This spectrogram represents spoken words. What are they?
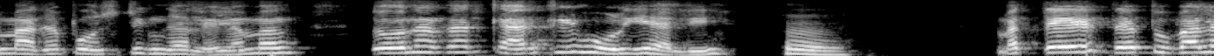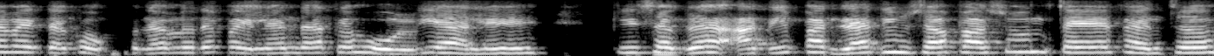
माझं पोस्टिंग झालेलं. मग दोन हजार चार ची होळी आली. मग ते तुम्हाला माहीत आहे कोकणामध्ये पहिल्यांदा ते होळी आले की सगळं आधी पंधरा दिवसापासून ते त्यांचं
